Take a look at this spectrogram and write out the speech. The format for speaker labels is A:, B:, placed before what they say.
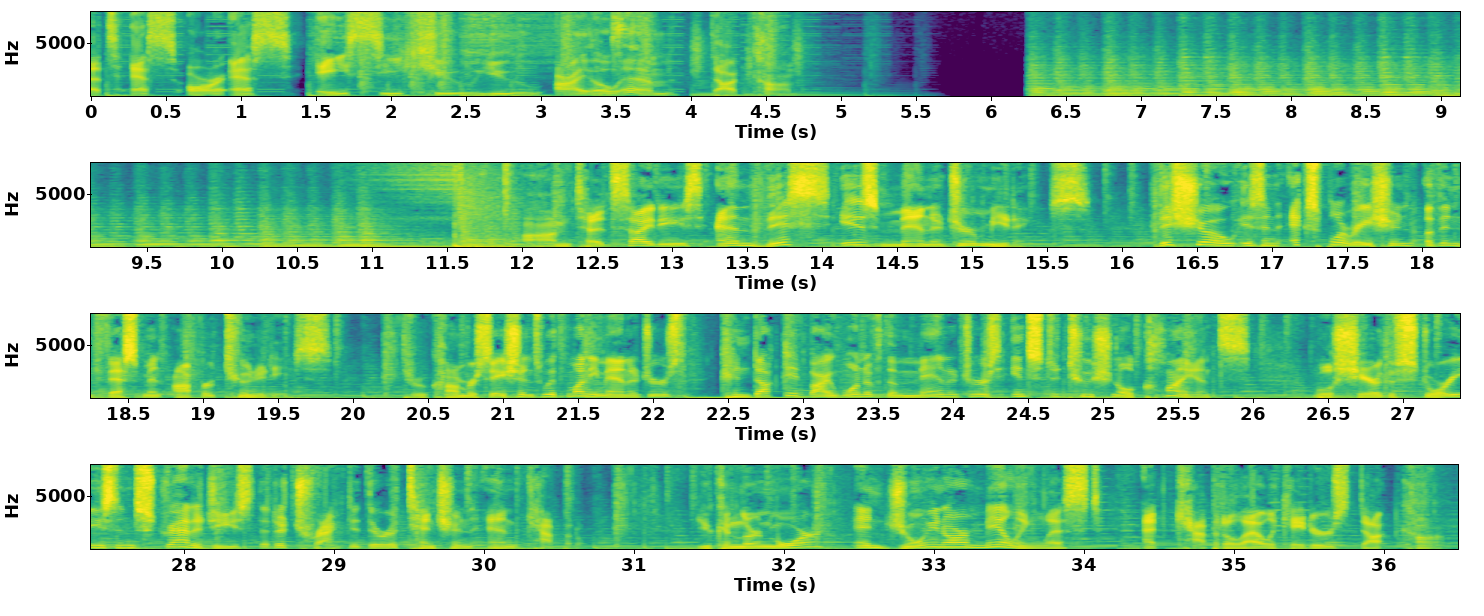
A: That's S R S A C Q U I O M dot com. I'm Ted Seides, and this is Manager Meetings. This show is an exploration of investment opportunities through conversations with money managers conducted by one of the manager's institutional clients. We'll share the stories and strategies that attracted their attention and capital. You can learn more and join our mailing list at capitalallocators.com.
